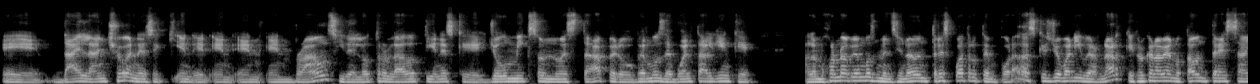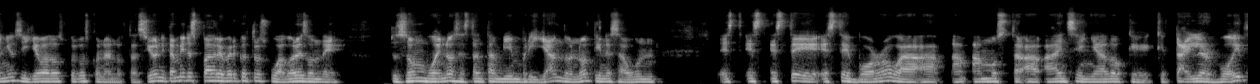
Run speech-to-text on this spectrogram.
eh, da el ancho en, ese, en, Browns y del otro lado tienes que Joe Mixon no está, pero vemos de vuelta a alguien que a lo mejor no habíamos mencionado en tres, cuatro temporadas, que es Giovanni Bernard, que creo que no había anotado en tres años y lleva dos juegos con anotación. Y también es padre ver que otros jugadores donde pues, son buenos están también brillando, ¿no? Tienes aún este, este, este Borough ha, ha, enseñado que, Tyler Boyd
